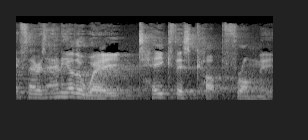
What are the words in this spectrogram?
if there is any other way, take this cup from me.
